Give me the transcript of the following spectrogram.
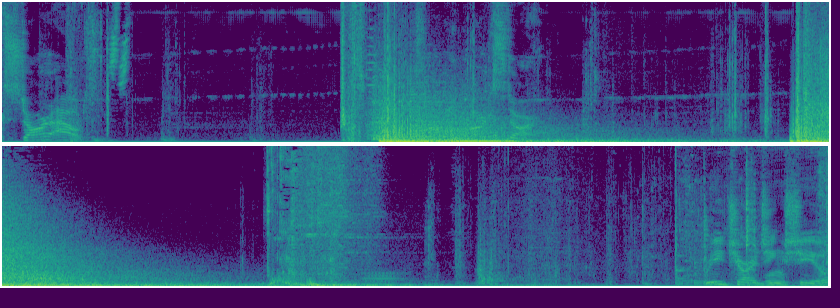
Arc Star out. Arc Star. Recharging shield.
